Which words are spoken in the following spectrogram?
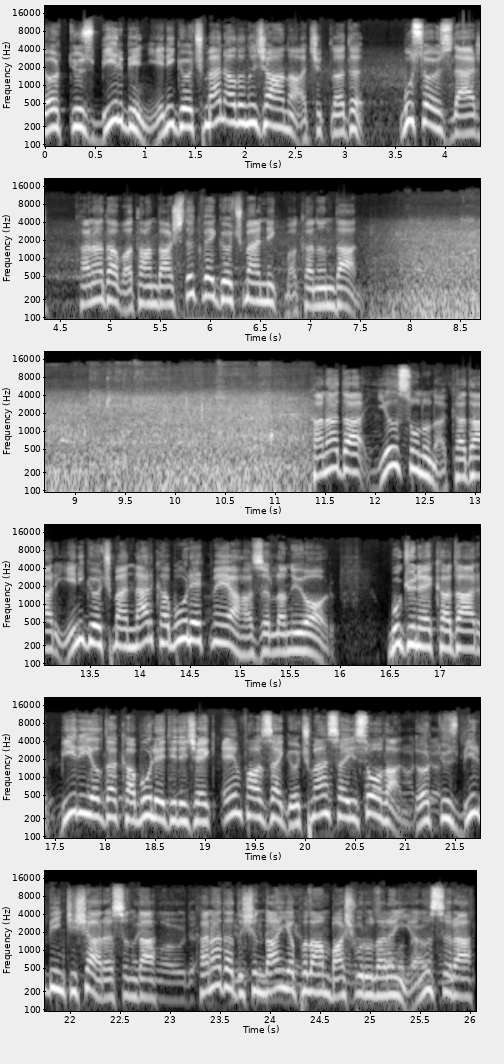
401 bin yeni göçmen alınacağını açıkladı. Bu sözler Kanada Vatandaşlık ve Göçmenlik Bakanı'ndan. Kanada yıl sonuna kadar yeni göçmenler kabul etmeye hazırlanıyor. Bugüne kadar bir yılda kabul edilecek en fazla göçmen sayısı olan 401 bin kişi arasında Kanada dışından yapılan başvuruların yanı sıra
